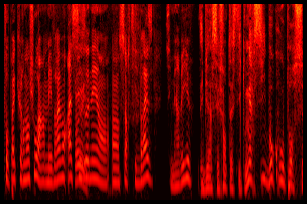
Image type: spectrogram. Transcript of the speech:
faut pas cuire l'anchois, hein, mais vraiment assaisonné en, en sortie de braise, c'est merveilleux. Eh bien, c'est fantastique. Merci beaucoup pour ce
